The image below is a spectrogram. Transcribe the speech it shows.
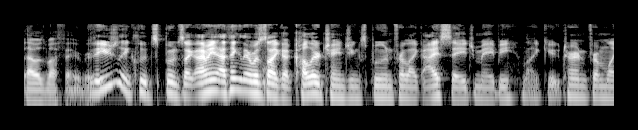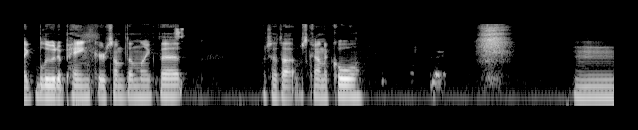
that was my favorite. They usually include spoons. Like, I mean, I think there was like a color changing spoon for like Ice Age, maybe. Like, it turned from like blue to pink or something like that, which I thought was kind of cool. Hmm.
